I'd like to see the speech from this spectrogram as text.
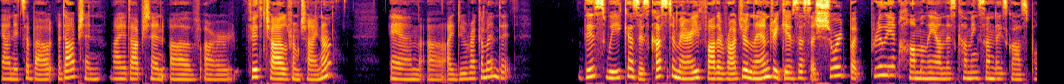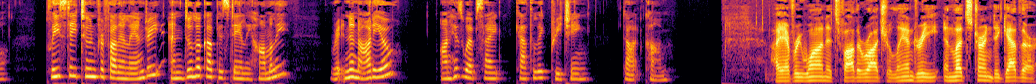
and it's about adoption, my adoption of our fifth child from China, and uh, I do recommend it. This week, as is customary, Father Roger Landry gives us a short but brilliant homily on this coming Sunday's Gospel. Please stay tuned for Father Landry and do look up his daily homily, written in audio, on his website, CatholicPreaching.com. Hi, everyone. It's Father Roger Landry, and let's turn together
